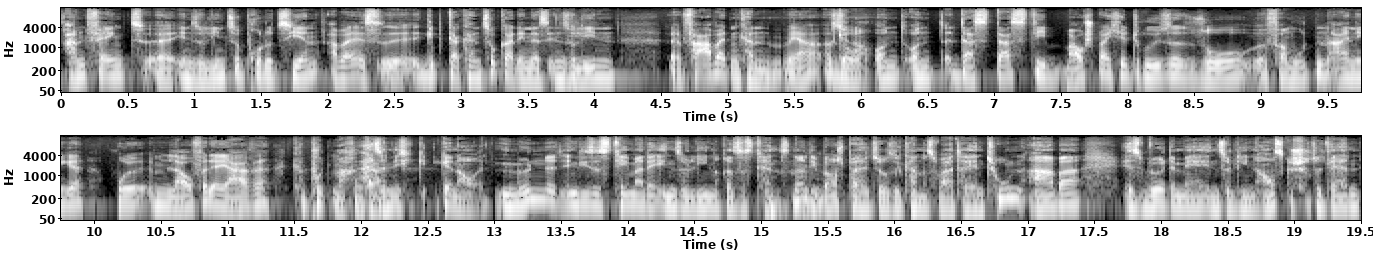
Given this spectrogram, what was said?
anfängt, äh, Insulin zu produzieren, aber es äh, gibt gar keinen Zucker, den das Insulin äh, verarbeiten kann. Ja, so. Genau. Und, und dass das die Bauchspeicheldrüse, so vermuten einige, wohl im Laufe der Jahre kaputt machen kann. Also nicht, genau, mündet in dieses Thema der Insulinresistenz. Ne? Mhm. Die Bauchspeicheldrüse kann es weiterhin tun, aber es würde mehr Insulin ausgeschüttet werden.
